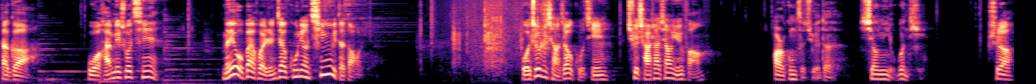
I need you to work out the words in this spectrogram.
大哥，我还没说亲，没有败坏人家姑娘清誉的道理。我就是想叫古今去查查湘云房。二公子觉得湘云有问题？是啊，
